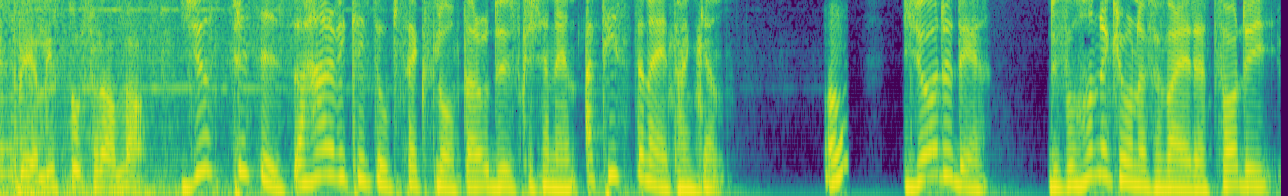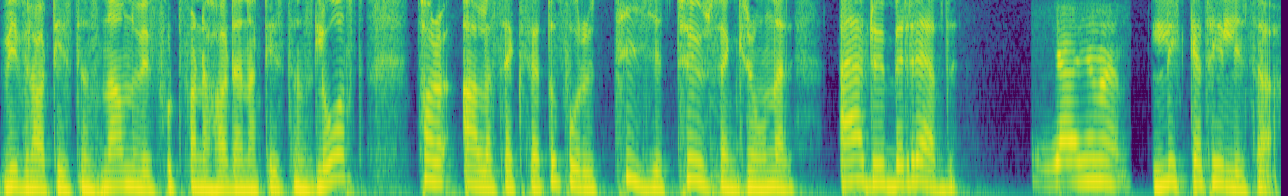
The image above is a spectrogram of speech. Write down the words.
Spellistor för alla. Just precis, så här har vi klippt upp sex låtar och du ska känna igen artisterna i tanken. Gör du det, du får 100 kronor för varje rätt svar. Vi vill ha artistens namn och vi fortfarande hör den artistens låt. Tar du alla sex rätt, då får du 10 000 kronor. Är du beredd? Jajamän. Lycka till, Lisa.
